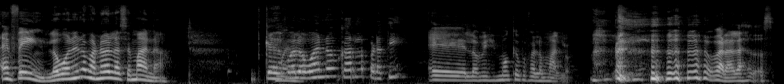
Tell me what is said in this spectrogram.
En fin, lo bueno y lo malo de la semana. ¿Qué fue Bueno. lo bueno, Carla, para ti? Eh, lo mismo que fue lo malo. Para las dos.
